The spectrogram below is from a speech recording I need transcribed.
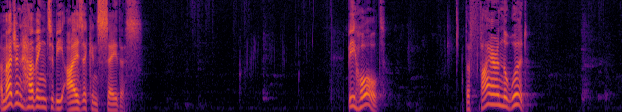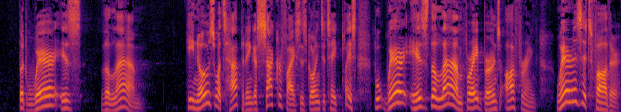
Imagine having to be Isaac and say this Behold, the fire and the wood. But where is the lamb he knows what's happening. A sacrifice is going to take place. But where is the lamb for a burnt offering? Where is it, Father?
